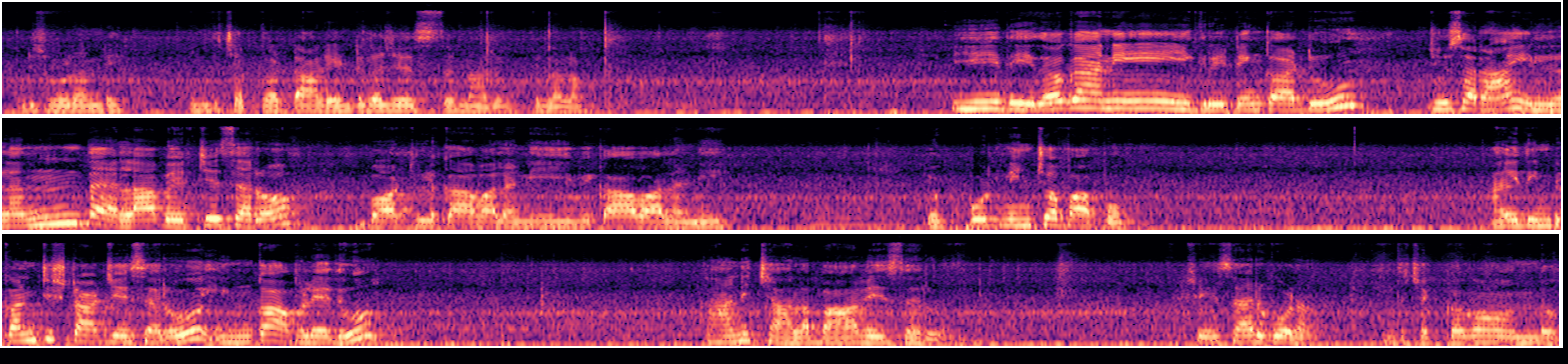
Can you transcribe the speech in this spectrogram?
ఇప్పుడు చూడండి ఇంత చక్కగా టాలెంట్గా చేస్తున్నారు పిల్లలు. ఇదేదో కానీ ఈ గ్రీటింగ్ కార్డు చూసారా? ఇల్లంతా ఎలా వెయిట్ చేశారో? బాటిల్ కావాలని ఇవి కావాలని. ఎప్పటి నుంచో పాపం. ఐదింటికా నుంచి స్టార్ట్ చేశారు. ఇంకా అవ్వలేదు. కానీ చాలా బాగా వేశారు. చేశారు కూడా. ఇంత చక్కగా ఉందో.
